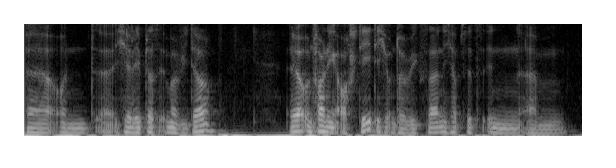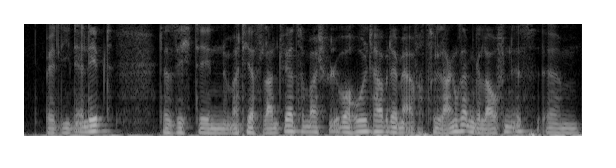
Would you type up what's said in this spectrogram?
Äh, und äh, ich erlebe das immer wieder. Äh, und vor allen Dingen auch stetig unterwegs sein. Ich habe es jetzt in ähm, Berlin erlebt dass ich den Matthias Landwehr zum Beispiel überholt habe, der mir einfach zu langsam gelaufen ist, ähm,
